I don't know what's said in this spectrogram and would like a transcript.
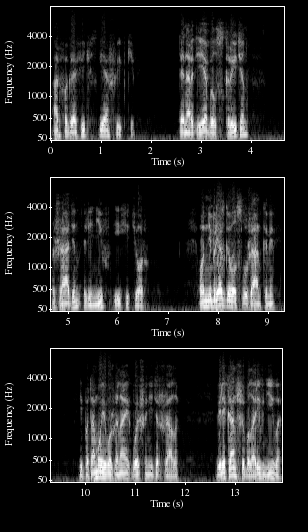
орфографические ошибки. Тенардье был скрытен, жаден, ленив и хитер. Он не брезговал служанками, и потому его жена их больше не держала. Великанша была ревнива.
